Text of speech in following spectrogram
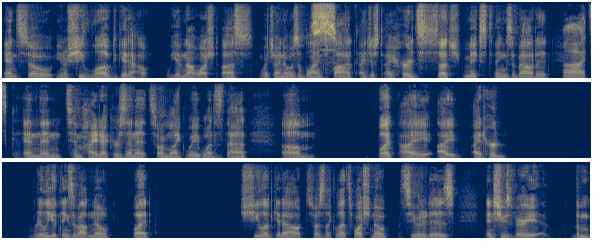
and so you know she loved Get Out. We have not watched Us, which I know is a blind so spot. Good. I just I heard such mixed things about it. Oh, it's good. And then Tim Heidecker's in it, so I'm like, wait, what is that? Um, but I I I'd heard really good things about Nope, but she loved Get Out, so I was like, let's watch Nope, let's see what it is. And she was very the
